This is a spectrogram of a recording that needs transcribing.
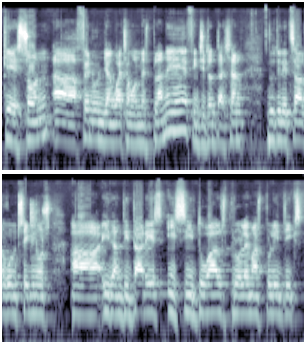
que són uh, fent un llenguatge molt més planer, fins i tot deixant d'utilitzar alguns signos uh, identitaris i situar els problemes polítics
